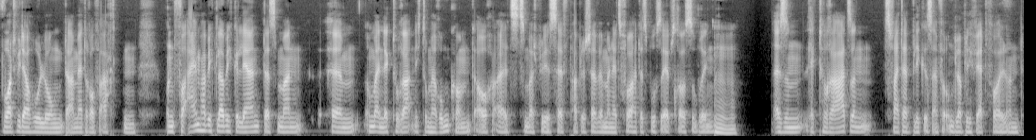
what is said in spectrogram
Wortwiederholung, da mehr drauf achten. Und vor allem habe ich, glaube ich, gelernt, dass man ähm, um ein Lektorat nicht drum herum kommt, auch als zum Beispiel Self-Publisher, wenn man jetzt vorhat, das Buch selbst rauszubringen. Mhm. Also ein Lektorat, so ein zweiter Blick ist einfach unglaublich wertvoll und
